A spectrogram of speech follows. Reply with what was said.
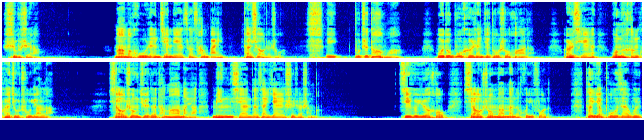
是不是啊？妈妈忽然间脸色苍白，他笑着说：“哎，不知道啊，我都不和人家多说话的，而且我们很快就出院了。”小双觉得他妈妈呀，明显的在掩饰着什么。几个月后，小双慢慢的恢复了，她也不再问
